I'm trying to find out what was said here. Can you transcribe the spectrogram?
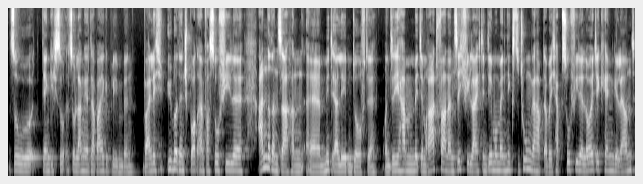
so, denke ich, so, so lange dabei geblieben bin, weil ich über den Sport einfach so viele anderen Sachen äh, miterleben durfte. Und die haben mit dem Radfahren an sich vielleicht in dem Moment nichts zu tun gehabt, aber ich habe so viele Leute kennengelernt,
